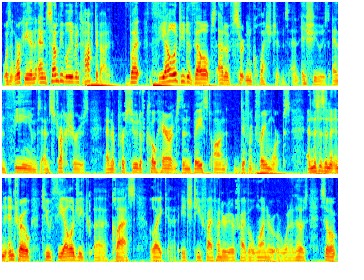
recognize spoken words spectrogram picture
wasn't working and, and some people even talked about it. But theology develops out of certain questions and issues and themes and structures and a pursuit of coherence then based on different frameworks. And this is an, an intro to theology uh, class like uh, HT 500 or 501 or, or one of those. So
